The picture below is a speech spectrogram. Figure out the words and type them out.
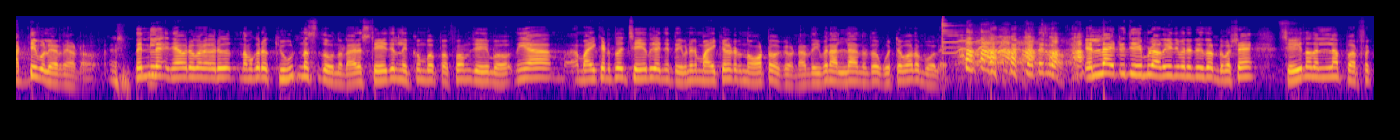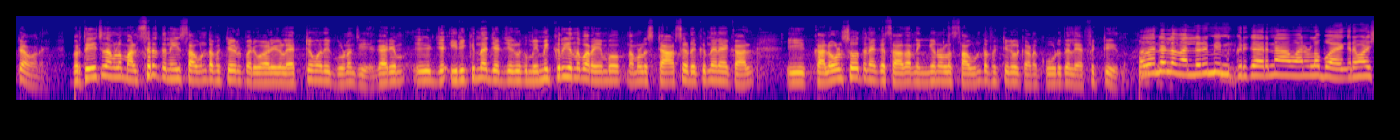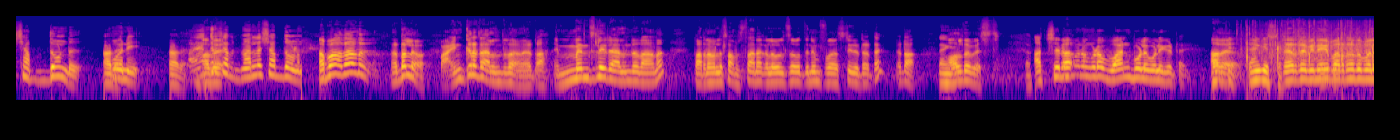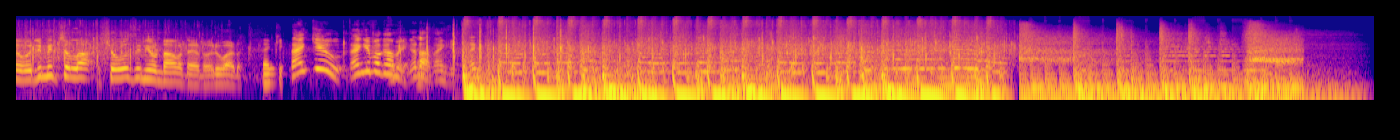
അടിപൊളിയായിരുന്നു കേട്ടോ. നിന്നിലെ ഞാൻ ഒരു ഒരു നമുക്കൊരു ക്യൂട്ട്നെസ് തോന്നുന്നുണ്ട്. ആ സ്റ്റേജിൽ നിൽക്കുമ്പോൾ പെർഫോം ചെയ്യുമ്പോൾ നീ ആ മൈക്ക് എടുത്ത് ചെയ്ത് കഴിഞ്ഞിട്ട് ഇവനൊരു മൈക്കിലൊരു ഒരു നോട്ടമൊക്കെ ഉണ്ട്. അത് ഇവനല്ല എന്നത് കുറ്റബോധം പോലെ. എല്ലായിട്ടും ചെയ്യുമ്പോഴും അത് കഴിഞ്ഞ് ഇതുണ്ട്. പക്ഷേ ചെയ്യുന്നതെല്ലാം പെർഫെക്റ്റ് ആവാനേ പ്രത്യേകിച്ച് നമ്മൾ മത്സരത്തിന് ഈ സൗണ്ട് എഫക്റ്റുകൾ പരിപാടികൾ ഏറ്റവും അധികം ഗുണം ചെയ്യുക കാര്യം ഈ ഇരിക്കുന്ന ജഡ്ജികൾക്ക് മിമിക്രി എന്ന് പറയുമ്പോൾ നമ്മൾ സ്റ്റാർസ് എടുക്കുന്നതിനേക്കാൾ ഈ കലോത്സവത്തിനൊക്കെ സാധാരണ ഇങ്ങനെയുള്ള സൗണ്ട് എഫക്റ്റുകൾക്കാണ് കൂടുതൽ എഫക്റ്റ് ചെയ്യുന്നത്. അത് തന്നെയല്ല നല്ലൊരു മിമിക്രിക്കാരനാവാനുള്ള ഭയങ്കരമായ ശബ്ദമുണ്ട് നല്ല ശബ്ദമാണ്. അപ്പൊ അതാണ്. കേട്ടല്ലോ ഭയങ്കര ടാലന്റഡ് ആണ് കേട്ടാ. ഇമ്മൻസ്ലി ടാലന്റഡ് ആണ്. പറഞ്ഞ പോലെ സംസ്ഥാന കലോത്സവത്തിനും ഫസ്റ്റ് കിട്ടട്ടെ. കേട്ടോ? ഓൾ ദി ബെസ്റ്റ് അച്ഛനും കൂടെ വൻ പൊളി പൊളിക്കട്ടെ അതെ. നേരത്തെ വിനയ് പറഞ്ഞതുപോലെ ഒരുമിച്ചുള്ള ഷോസ് ഇനി ഉണ്ടാവട്ടെ കേട്ടോ ഒരുപാട്. Thank you thank you for coming കേട്ടോ? Thank you thank you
